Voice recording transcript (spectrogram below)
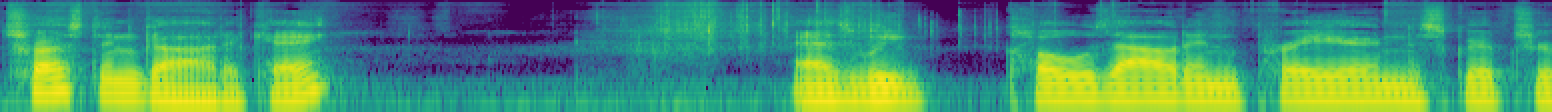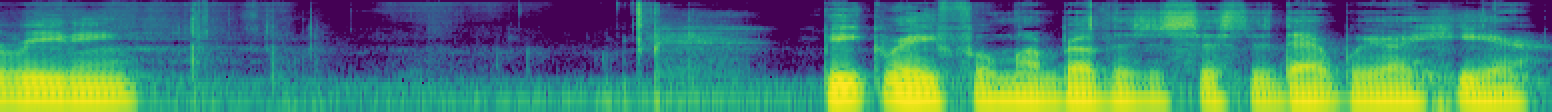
trust in God, okay? As we close out in prayer and the scripture reading. Be grateful, my brothers and sisters, that we are here,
